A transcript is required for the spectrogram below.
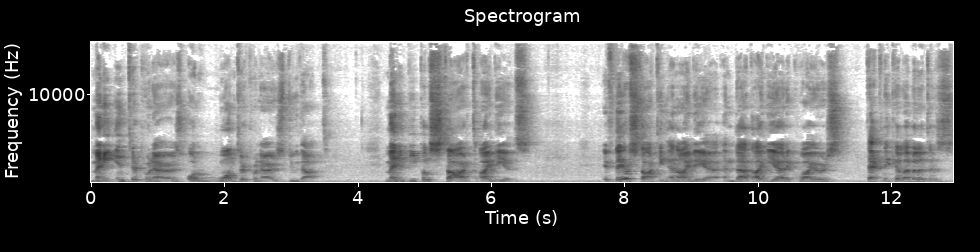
Many entrepreneurs or entrepreneurs do that. Many people start ideas. If they are starting an idea and that idea requires technical abilities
